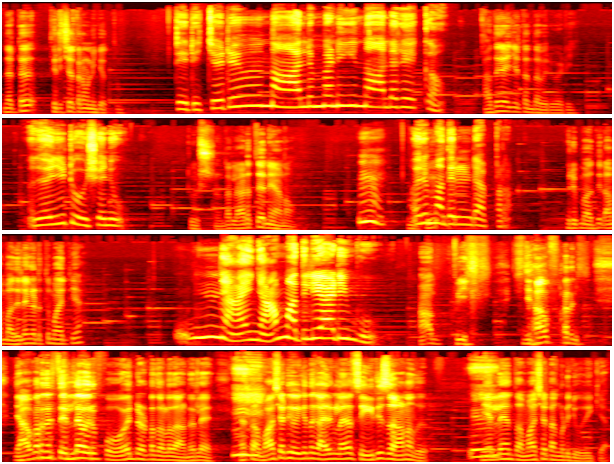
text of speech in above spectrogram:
എന്നിട്ട് തിരിച്ചെത്ര മണിക്ക് എത്തും? തിരിച്ചൊരു നാല് മണി നാലരയൊക്കെ ആവും. അത് കഴിഞ്ഞിട്ട് എന്താ പരിപാടി? അത് കഴിഞ്ഞ് ട്യൂഷന് പോകും ട്യൂഷൻ ഉണ്ടല്ലോ? അടുത്ത് തന്നെയാണോ? ഒരു മതിലിന്റെ അപ്പുറം. ഒരു മതിൽ ആ മതിലങ്ങ് എടുത്ത് മാറ്റിയ? ഞാൻ ഞാൻ മതിലിയാടിയും പോവും. ഞാൻ പറഞ്ഞു ഞാൻ പറഞ്ഞത് എല്ലാം ഒരു പോയിന്റ് ഉണ്ടെന്നുള്ളതാണ് അല്ലേ? തമാശയായിട്ട് ചോദിക്കുന്ന കാര്യങ്ങളെല്ലാം സീരിയസ് ആണത് നീ എല്ലാം ഞാൻ തമാശയായിട്ട് അങ്ങോട്ട് ചോദിക്കാം.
